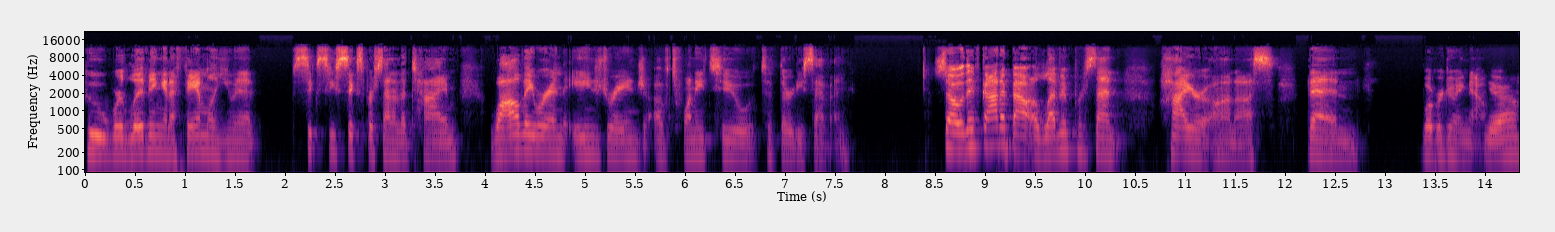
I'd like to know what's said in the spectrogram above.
who were living in a family unit 66% of the time while they were in the age range of 22 to 37. So they've got about 11% higher on us than what we're doing now Yeah.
